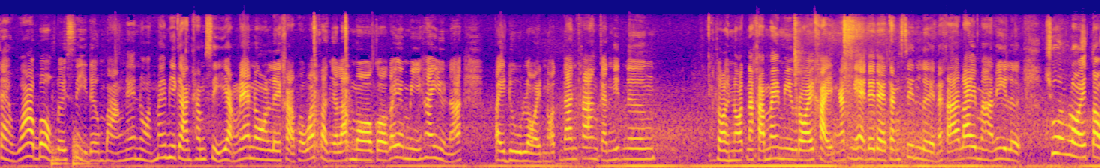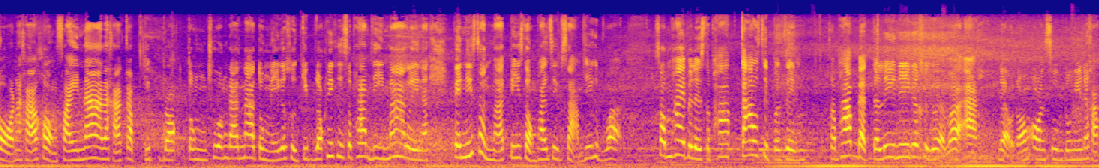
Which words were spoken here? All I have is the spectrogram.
แต่ว่าบอกเลยสีเดิมบางแน่นอน ไม่มีการทำสีอย่างแน่นอนเลยค่ะ เพราะว่าสัญลักษณ์มอกก็ยังมีให้อยู่นะ ไปดูรอยน็อตด้านข้างกันนิดนึง รอยน็อตนะคะ ไม่มีรอยไขงัดแงะใดๆทั้งสิ้นเลยนะคะ ไล่มานี่เลย ช่วงรอยต่อนะคะของไฟหน้านะคะ กับกิฟบล็อกตรงช่วงด้านหน้าตรงนี้ก็คือกิฟบล็อกนี่คือสภาพดีมากเลยนะ เป็นนิสสันมาร์ปี 2013 ที่คือว่าซ่อมให้ไปเลยสภาพ 90%สภาพแบตเตอรี่นี่ก็คือแบบว่าอะเดี๋ยวน้องออนซูมตรงนี้นะคะ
